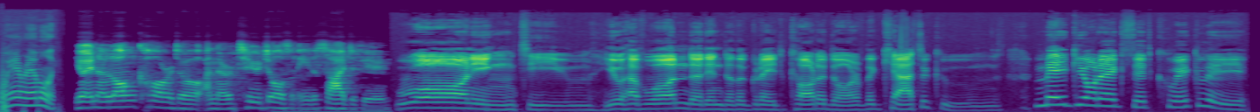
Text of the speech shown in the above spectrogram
Where am I? You're in a long corridor and there are two doors on either side of you. Warning, team. You have wandered into the great corridor of the catacombs. Make your exit quickly,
